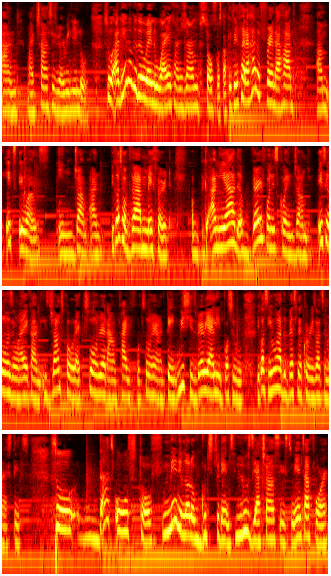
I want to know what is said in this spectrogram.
And my chances were really low. So at the end of the day when the WAEC and JAMB stuff was calculated in fact i had a friend that had um, eight A1s in JAMB, and because of that method, and he had a very funny score in JAMB, eight A1s in WAEC, and his JAMB score was like 205 for 210, which is very highly impossible because he even had the best NECO results in my state. So that old stuff made a lot of good students lose their chances to enter for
